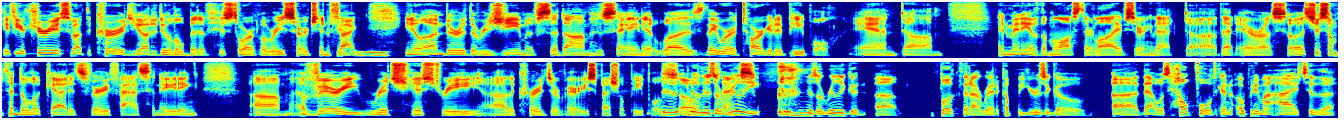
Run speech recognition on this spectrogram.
if you're curious about the Kurds, you ought to do a little bit of historical research. In fact, mm-hmm. you know, under the regime of Saddam Hussein, it was, they were a targeted people. And, um, and many of them lost their lives during that uh, that era. So it's just something to look at. It's very fascinating, um, a very rich history. Uh, the Kurds are very special people. There's, so, you know, there's thanks. a really there's a really good uh, book that I read a couple years ago uh, that was helpful to kind of opening my eyes to the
